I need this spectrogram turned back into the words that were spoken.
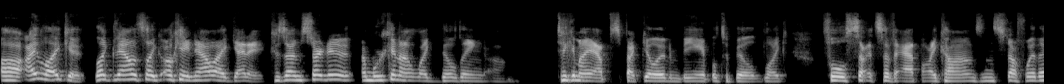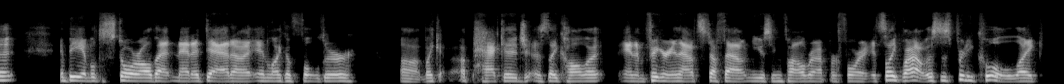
Uh, I like it. Like now it's like, okay, now I get it. Cause I'm starting to, I'm working on like building, um, taking my app Speculid and being able to build like full sets of app icons and stuff with it and be able to store all that metadata in like a folder, uh, like a package as they call it. And I'm figuring that stuff out and using file wrapper for it. It's like, wow, this is pretty cool. Like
